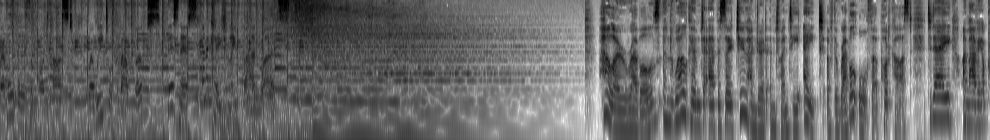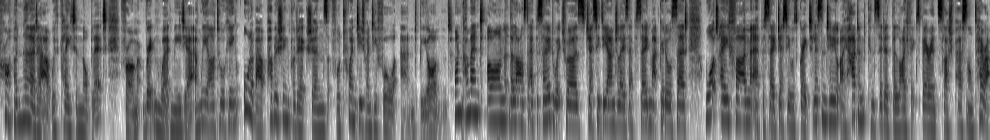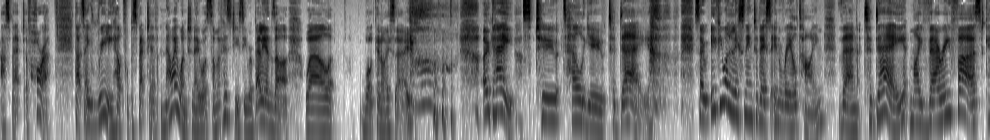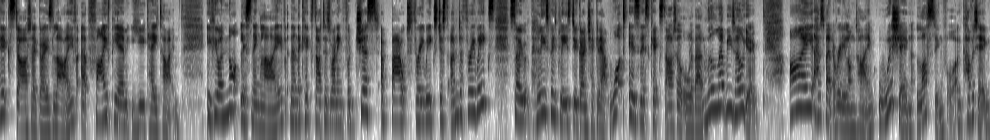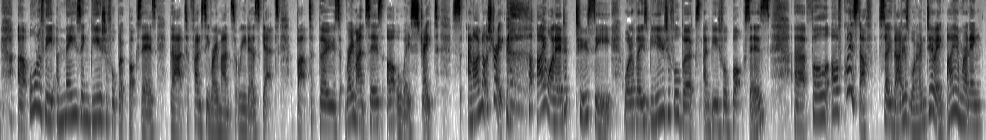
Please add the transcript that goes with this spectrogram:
Rebel Author Podcast, where we talk about books, business, and occasionally bad words. Hello, Rebels, and welcome to episode 228 of the Rebel Author podcast. Today, I'm having a proper nerd out with Clayton Noblit from Written Word Media, and we are talking all about publishing predictions for 2024 and beyond. One comment on the last episode, which was Jessie D'Angelo's episode, Matt Goodall said, What a fun episode. Jesse was great to listen to. I hadn't considered the life experience slash personal terror aspect of horror. That's a really helpful perspective. And now I want to know what some of his juicy rebellions are. Well, what can I say? okay, to tell you today. So, if you are listening to this in real time, then today my very first Kickstarter goes live at 5 pm UK time. If you are not listening live, then the Kickstarter is running for just about three weeks, just under three weeks. So, please, please, please do go and check it out. What is this Kickstarter all about? Well, let me tell you. I have spent a really long time wishing, lusting for, and coveting uh, all of the amazing, beautiful book boxes that fantasy romance readers get. But those romances are always straight. And I'm not straight. I wanted to see one of those beautiful books and beautiful boxes uh, full of queer stuff. So that is what I'm doing. I am running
